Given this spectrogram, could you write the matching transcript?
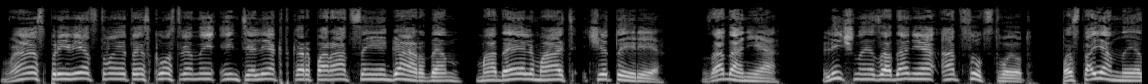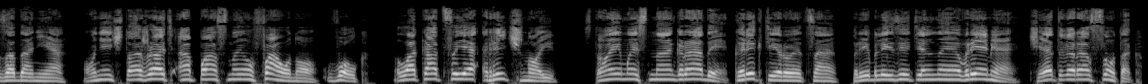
«Вас приветствует искусственный интеллект корпорации «Гарден», модель «Мать-4». Задание. Личные задания отсутствуют. Постоянные задания. Уничтожать опасную фауну, волк. Локация речной. Стоимость награды корректируется. Приблизительное время — четверо суток.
